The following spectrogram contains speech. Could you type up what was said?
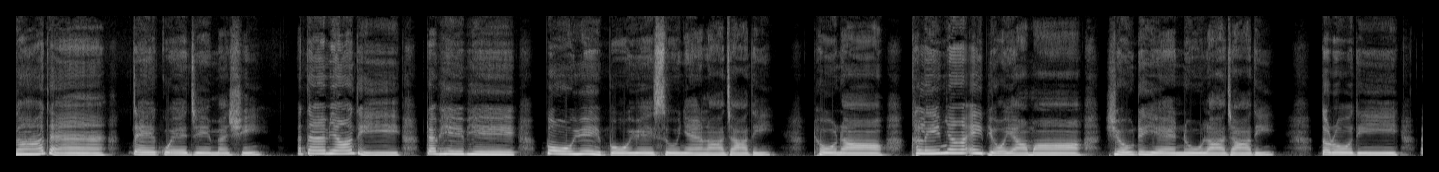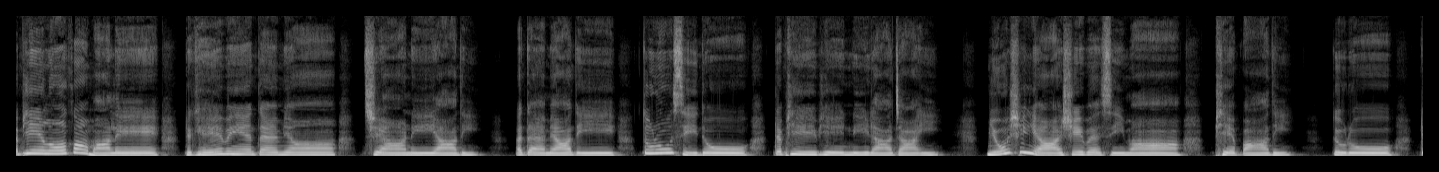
ကားတန်တဲကွဲခြင်းမရှိအတန်များသည်တဖြည်းဖြည်းပို၍ပို၍စူညံလာကြသည် ထို့နောက်ကလေးများအိပ်ပျော်ရာမှရုတ်တရက်နိုးလာကြသည်သူတို့သည်အပြင်လောကမှာလည်းတကယ်ပင်အတန်များကြားနေရသည်အတန်များသည်သူတို့စီတို့တဖြည်းဖြည်းနီးလာကြ၏မျိုးရှိရာအရှိဘက်စီမှဖြစ်ပါသည်သူတို့တ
